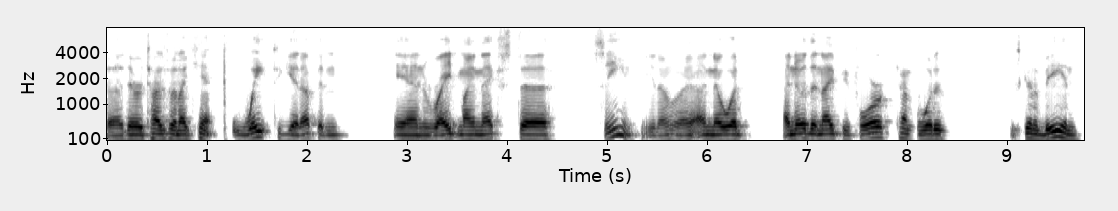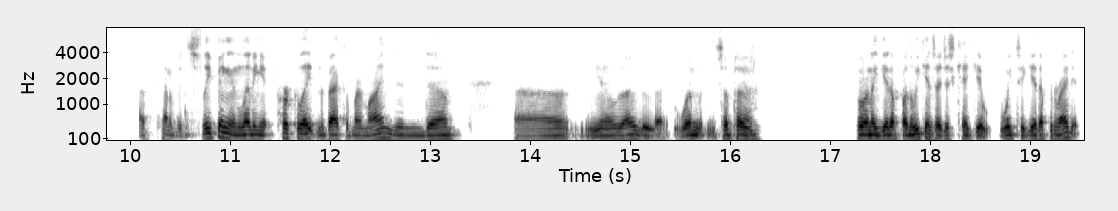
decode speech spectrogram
uh, there are times when I can't wait to get up and and write my next uh, scene you know I, I, know what I know the night before kind of what it, it's going to be and I've kind of been sleeping and letting it percolate in the back of my mind and um, uh, you know I, when sometimes when I get up on the weekends, I just can't get wait to get up and write it.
